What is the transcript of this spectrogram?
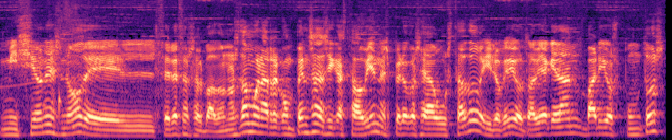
misiones, ¿no? Del cerezo salvado. Nos dan buena recompensa, así que ha estado bien, espero que os haya gustado y lo que digo, todavía quedan varios puntos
